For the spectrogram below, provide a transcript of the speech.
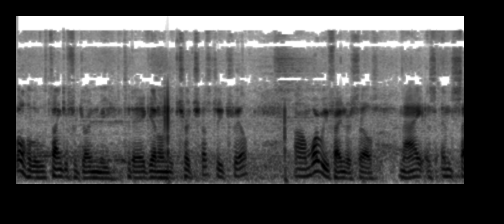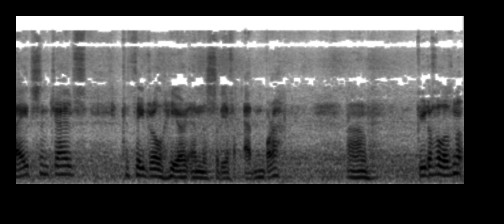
Well, hello, thank you for joining me today again on the Church History Trail. Um, where we find ourselves now is inside St Giles Cathedral here in the city of Edinburgh. Um, beautiful, isn't it?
